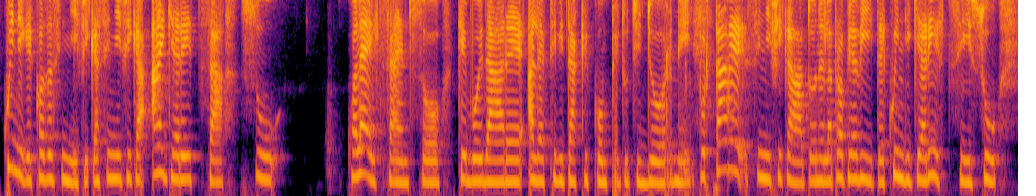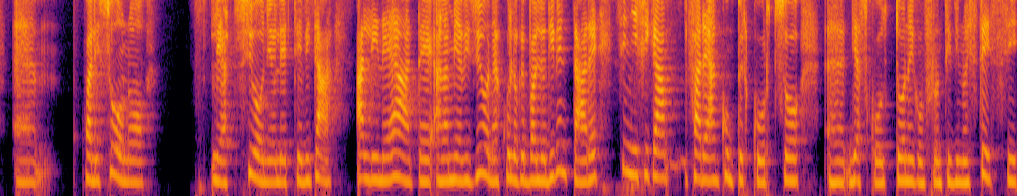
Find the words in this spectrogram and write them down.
Quindi che cosa significa? Significa hai chiarezza su Qual è il senso che vuoi dare alle attività che compi tutti i giorni? Portare significato nella propria vita e quindi chiarirsi su eh, quali sono le azioni o le attività allineate alla mia visione, a quello che voglio diventare, significa fare anche un percorso eh, di ascolto nei confronti di noi stessi,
